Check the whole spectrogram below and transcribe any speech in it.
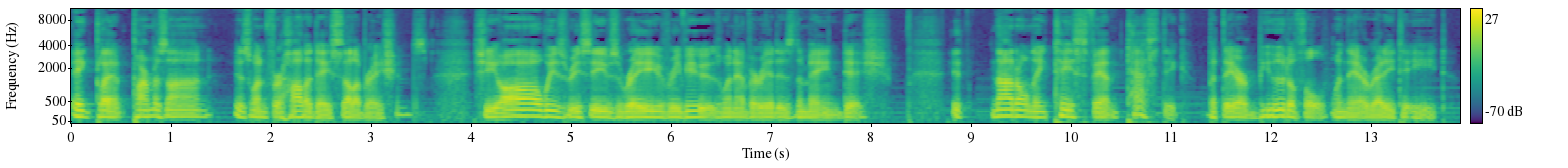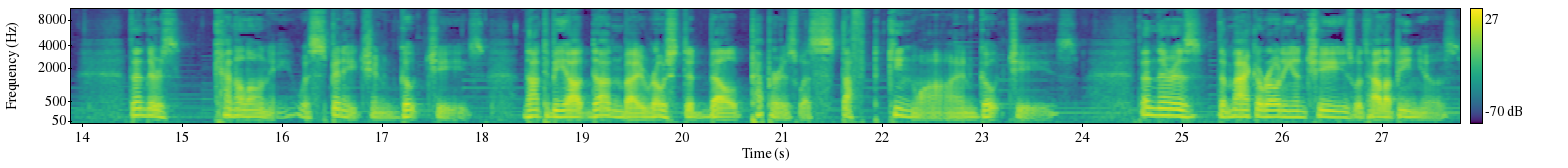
Eggplant parmesan is one for holiday celebrations. She always receives rave reviews whenever it is the main dish. It not only tastes fantastic, but they are beautiful when they are ready to eat. Then there's cannelloni with spinach and goat cheese, not to be outdone by roasted bell peppers with stuffed quinoa and goat cheese. Then there is the macaroni and cheese with jalapenos,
